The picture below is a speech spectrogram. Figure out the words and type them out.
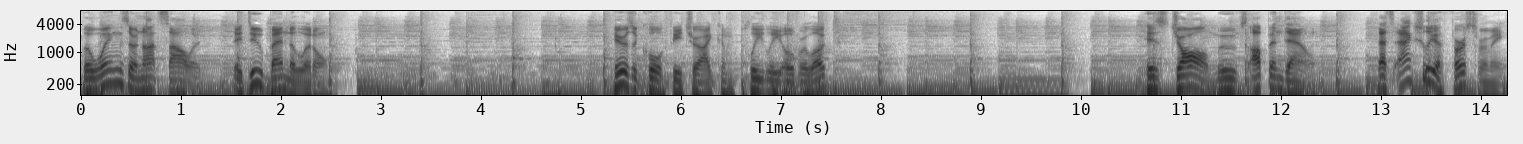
The wings are not solid. They do bend a little. Here's a cool feature I completely overlooked. His jaw moves up and down. That's actually a first for me.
